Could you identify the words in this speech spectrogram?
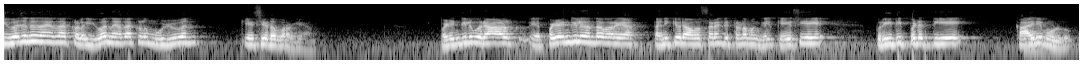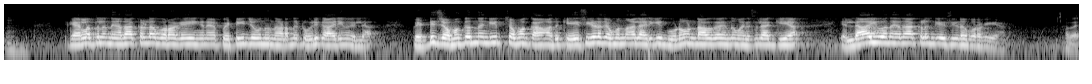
യുവജന നേതാക്കൾ യുവ നേതാക്കൾ മുഴുവൻ കെ സിയുടെ പുറകെയാണ്. എപ്പോഴെങ്കിലും ഒരാൾക്ക് എപ്പോഴെങ്കിലും എന്താ പറയുക തനിക്കൊരു അവസരം കിട്ടണമെങ്കിൽ കെ സിയെ പ്രീതിപ്പെടുത്തിയേ കാര്യമുള്ളൂ. കേരളത്തിലെ നേതാക്കളുടെ പുറകെ ഇങ്ങനെ പെട്ടിയും ചുമന്ന് നടന്നിട്ട് ഒരു കാര്യമില്ല പെട്ടി ചുമക്കുന്നെങ്കിൽ ചുമക്കാം. അത് കെ സിയുടെ ചുമന്നാലായിരിക്കും ഗുണമുണ്ടാവുക എന്ന് മനസ്സിലാക്കിയ എല്ലാ യുവ നേതാക്കളും കെ സിയുടെ പുറകെയാണ്. അതെ.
